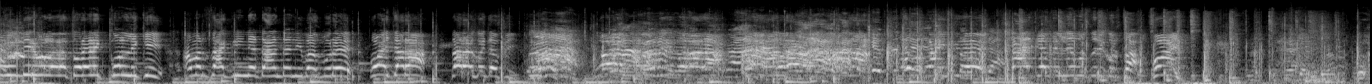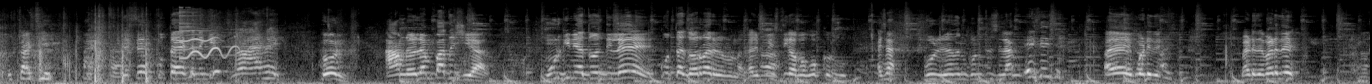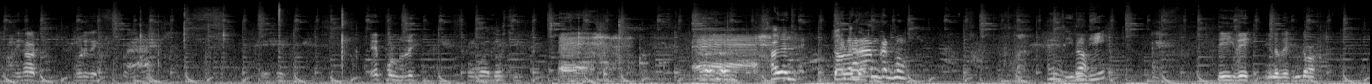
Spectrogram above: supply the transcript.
মন্দির বলারা তোর এটা করলি কি? আমার চাকরি নিয়ে টান টানি বাজবো রে। ওই। যারা কইতাছি! তোর শোন আমরা হইলাম পাতি শিয়াল মুরগি নিয়ে দৌড় দিলে কুত্তা ধরবার এলো না খালি পিস্তি খাব বক করব। আচ্ছা বুড়ি রাজন কোন এই যে এই বাড়ি দে। বাড়ি দে বাড়ি দে। হট বুড়ি দে। এ পড়ল রে। গ্রাম কাটবো। দি দি দি দি এটা দে।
